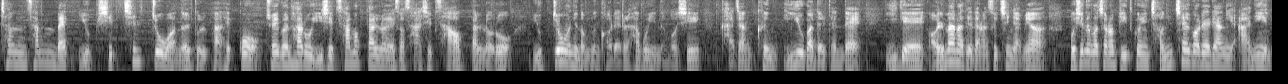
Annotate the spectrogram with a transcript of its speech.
1367조 원을 돌파했고 최근 하루 23억 달러에서 44억 달러로 6조 원이 넘는 거래를 하고 있는 것이 가장 큰 이유가 될 텐데 이게 얼마나 대단한 수치냐면 보시는 것처럼 비트코인 전체 거래량이 아닌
